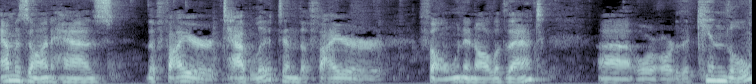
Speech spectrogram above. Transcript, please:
Amazon has the Fire tablet and the Fire phone and all of that, uh, or, or the Kindle.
